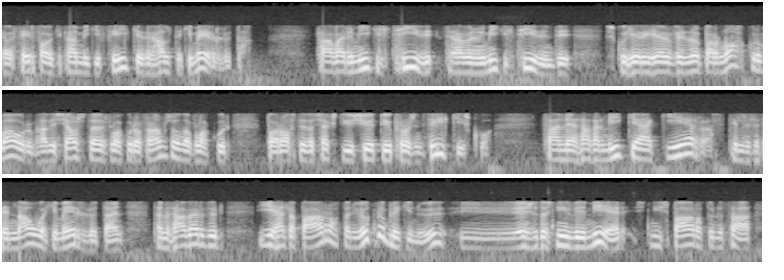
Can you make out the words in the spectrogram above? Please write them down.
ef þeir fá ekki það mikið fylgja þeir halda ekki meira hluta. Það væri mikil, tíð, það mikil tíðindi, sko hér, hér fyrir bara nokkrum árum hafði sjálfstæðisflokkur og framsóknarflokkur bara oft þetta 60-70% fylgi sko þannig að það þarf mikið að gerast til þess að þeir ná ekki meir hluta en þannig að það verður, ég held að baróttan í augnablikinu, eins og þetta snýr við mér, snýst baróttunum það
